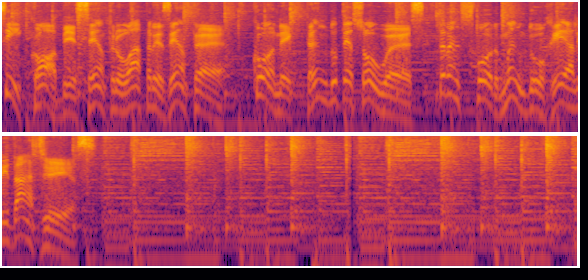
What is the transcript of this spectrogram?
Cicobi Centro apresenta Conectando Pessoas, Transformando Realidades.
